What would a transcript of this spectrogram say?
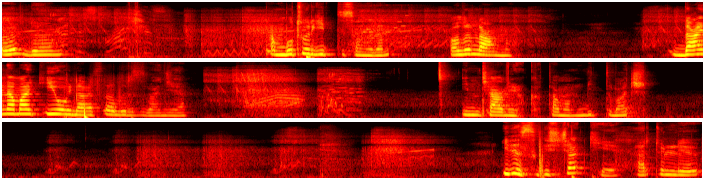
Öldüm. Tamam, bu tur gitti sanırım. Alırlar mı? Dynamite iyi oynarsa alırız bence. İmkanı yok. Tamam bitti maç. Bir de sıkışacak ki. Her türlü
